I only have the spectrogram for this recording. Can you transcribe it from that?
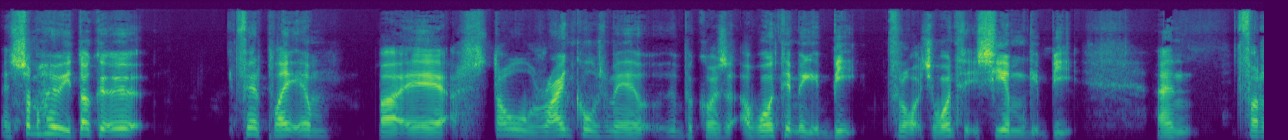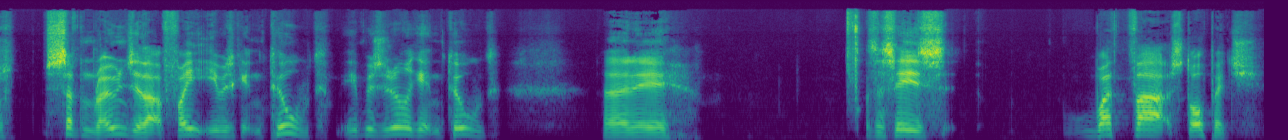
and somehow he dug it out. Fair play to him, but uh, still rankles me because I wanted him to get beat. Froch, I wanted to see him get beat, and for seven rounds of that fight, he was getting tooled. He was really getting tooled. And uh, as I says, with that stoppage,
